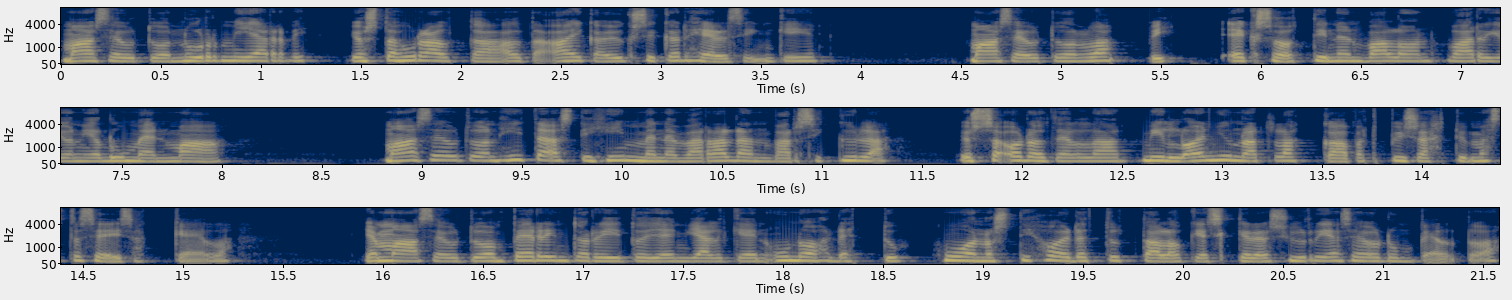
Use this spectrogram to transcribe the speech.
Maaseutu on Nurmijärvi, josta hurauttaa alta aikayksikön Helsinkiin. Maaseutu on Lappi, eksoottinen valon, varjon ja lumen maa. Maaseutu on hitaasti himmenevä radanvarsi kylä, jossa odotellaan, milloin junat lakkaavat pysähtymästä seisakkeella. Ja maaseutu on perintöriitojen jälkeen unohdettu, huonosti hoidettu talo keskellä syrjäseudun peltoa.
